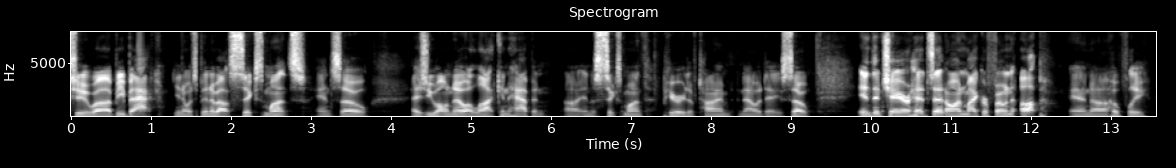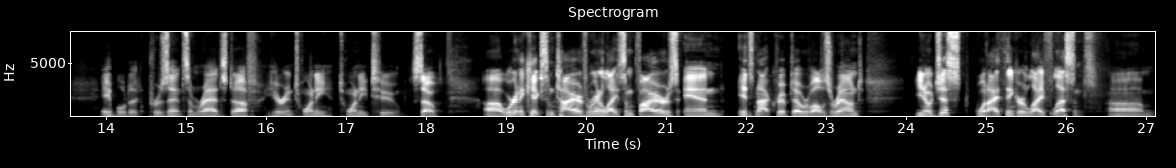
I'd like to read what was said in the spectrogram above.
to uh, be back. You know, it's been about six months. And so, as you all know, a lot can happen uh, in a six month period of time nowadays. So, in the chair, headset on, microphone up, and uh, hopefully able to present some rad stuff here in 2022. So, uh, we're going to kick some tires, we're going to light some fires, and it's not crypto revolves around, you know, just what I think are life lessons, um,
